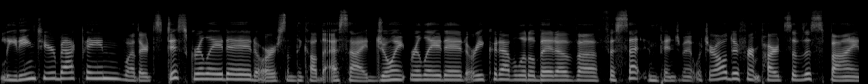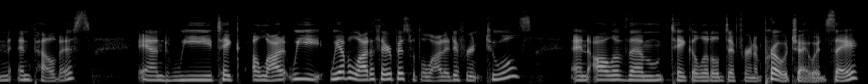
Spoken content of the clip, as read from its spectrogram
leading to your back pain, whether it's disc related or something called the SI joint related, or you could have a little bit of a facet impingement, which are all different parts of the spine and pelvis. And we take a lot. We we have a lot of therapists with a lot of different tools, and all of them take a little different approach. I would say,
